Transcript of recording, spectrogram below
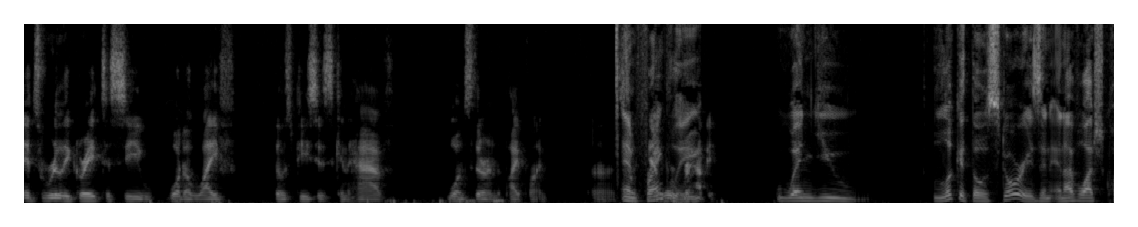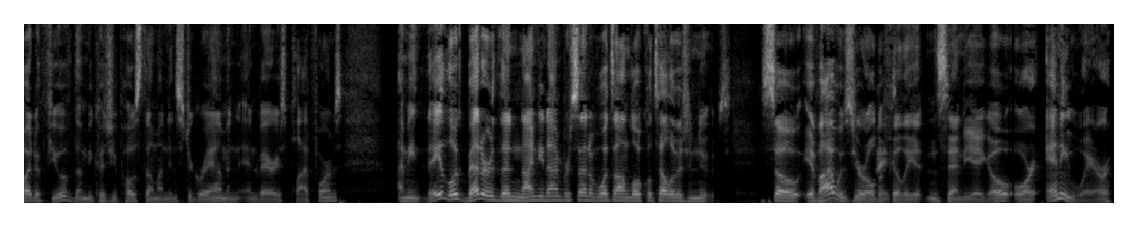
it's really great to see what a life those pieces can have once they're in the pipeline. Uh, so and frankly, when you look at those stories, and, and I've watched quite a few of them because you post them on Instagram and, and various platforms. I mean, they look better than 99% of what's on local television news. So if I was your old right. affiliate in San Diego or anywhere,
